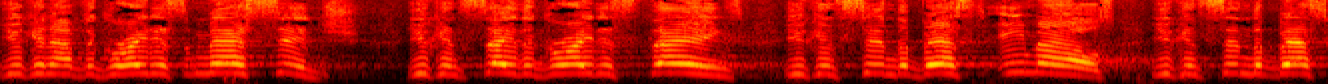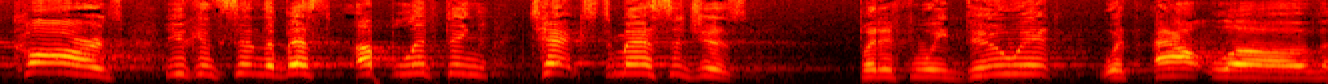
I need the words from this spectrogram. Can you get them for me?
You can have the greatest message. You can say the greatest things. You can send the best emails. You can send the best cards. You can send the best uplifting text messages. But if we do it without love,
